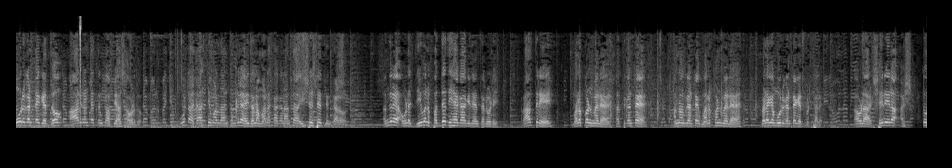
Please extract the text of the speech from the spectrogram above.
ಮೂರು ಗಂಟೆಗೆ ಎದ್ದು ಆರು ಗಂಟೆ ತನಕ ಅಭ್ಯಾಸ ಹೊಡೆದು ಊಟ ಜಾಸ್ತಿ ಮಾಡ್ದ ಅಂತಂದ್ರೆ ಇದೆಲ್ಲ ಮಾಡೋಕ್ಕಾಗಲ್ಲ ಅಂತ ಇಷ್ಟೇ ತಿಂತಾಳು ಅಂದ್ರೆ ಅವಳ ಜೀವನ ಪದ್ಧತಿ ಹೇಗಾಗಿದೆ ಅಂತ ನೋಡಿ. ರಾತ್ರಿ ಮಲ್ಕೊಂಡ್ಮೇಲೆ ಹತ್ತು ಗಂಟೆ, ಹನ್ನೊಂದು ಗಂಟೆಗೆ ಮಲ್ಕೊಂಡ್ಮೇಲೆ ಬೆಳಗ್ಗೆ ಮೂರು ಗಂಟೆಗೆ ಎದ್ಬಿಡ್ತಾಳೆ. ಅವಳ ಶರೀರ ಅಷ್ಟು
